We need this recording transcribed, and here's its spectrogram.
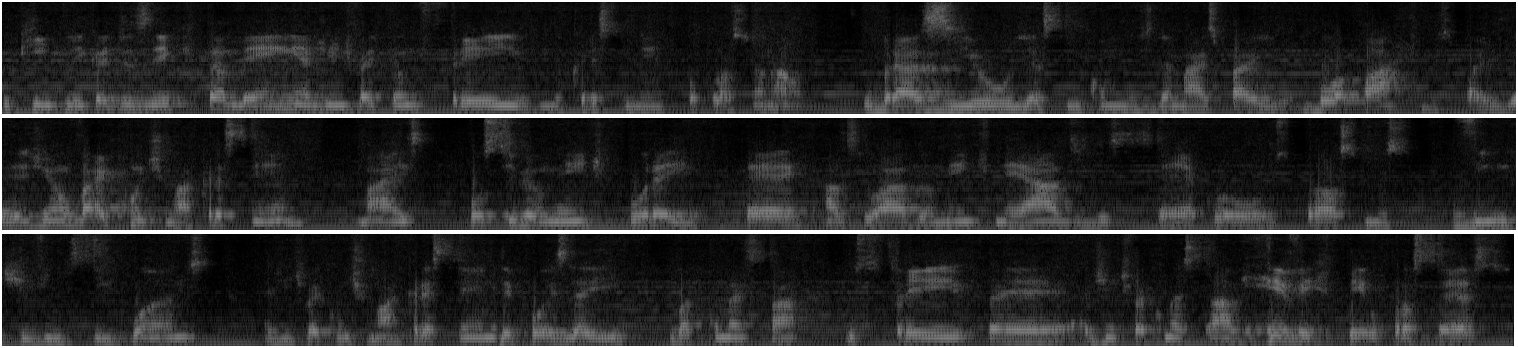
o que implica dizer que também a gente vai ter um freio no crescimento populacional o Brasil e assim como os demais países, boa parte dos países da região vai continuar crescendo, mas possivelmente por aí, até razoavelmente meados desse século ou os próximos 20, 25 anos, a gente vai continuar crescendo. Depois daí vai começar os freios, é, a gente vai começar a reverter o processo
